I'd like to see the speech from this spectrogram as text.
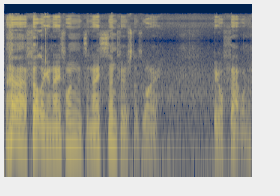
Ah, felt like a nice one. It's a nice sunfish, that's why. Big old fat one.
